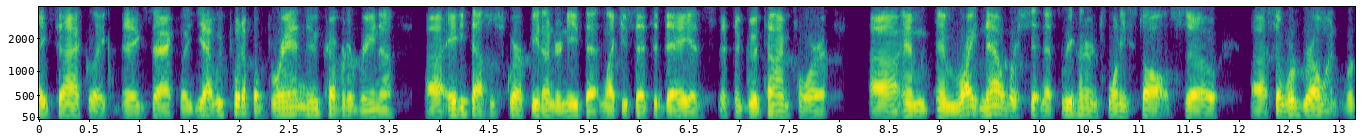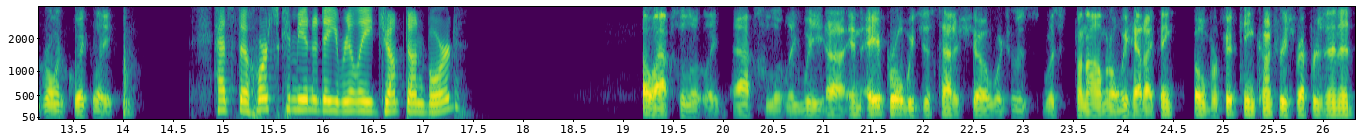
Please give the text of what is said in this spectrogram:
Exactly, exactly. Yeah, we put up a brand new covered arena, uh, eighty thousand square feet underneath that, and like you said, today it's it's a good time for it. Uh, and and right now we're sitting at 320 stalls, so uh, so we're growing, we're growing quickly. Has the horse community really jumped on board? Oh, absolutely, absolutely. We uh, in April we just had a show which was was phenomenal. We had I think over 15 countries represented.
